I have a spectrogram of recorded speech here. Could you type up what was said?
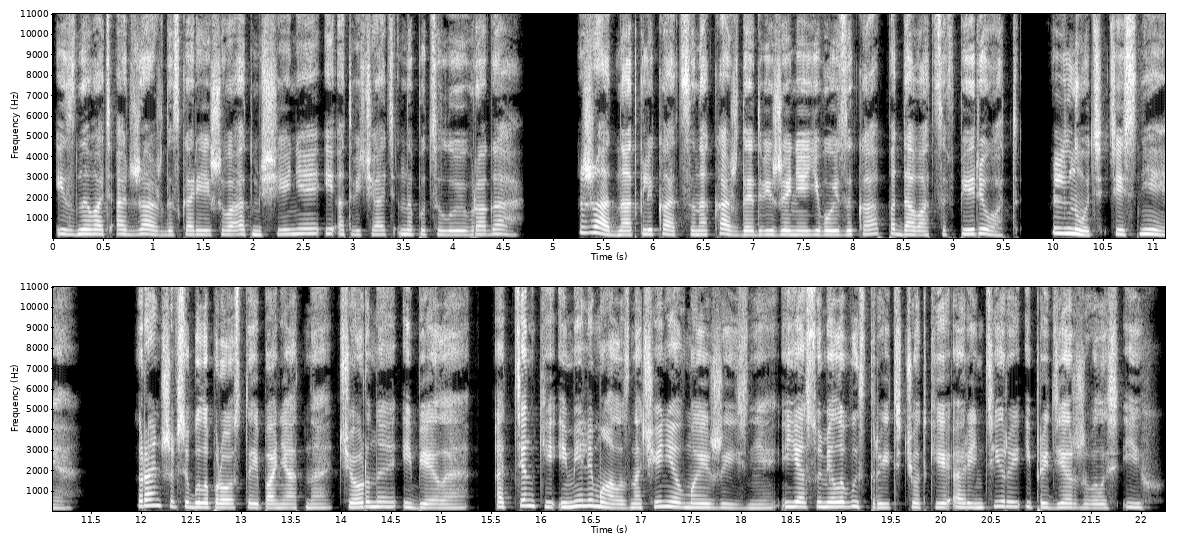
изнывать от жажды скорейшего отмщения и отвечать на поцелуи врага. Жадно откликаться на каждое движение его языка, поддаваться вперед, льнуть теснее, Раньше все было просто и понятно, черное и белое. Оттенки имели мало значения в моей жизни, и я сумела выстроить четкие ориентиры и придерживалась их.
